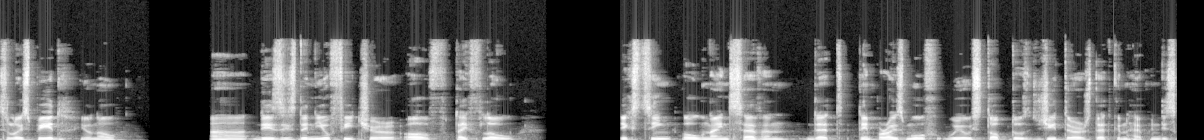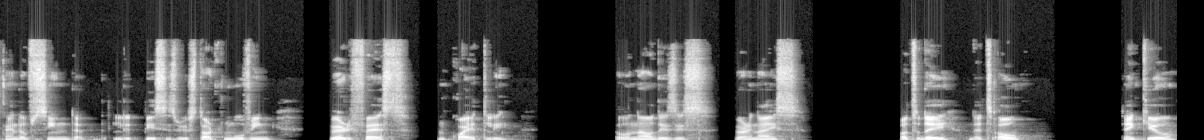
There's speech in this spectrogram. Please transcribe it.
slow speed you know uh, this is the new feature of Tyflow 16097 that temporary smooth will stop those jitters that can happen this kind of scene that pieces will start moving very fast and quietly. So now this is very nice. For today, that's all. Thank you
